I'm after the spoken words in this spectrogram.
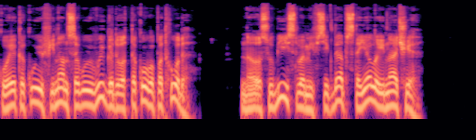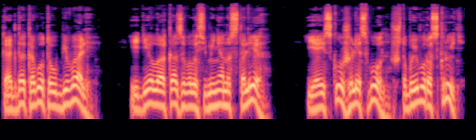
кое-какую финансовую выгоду от такого подхода. Но с убийствами всегда обстояло иначе. Когда кого-то убивали, и дело оказывалось у меня на столе, я из кожи лез вон, чтобы его раскрыть.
